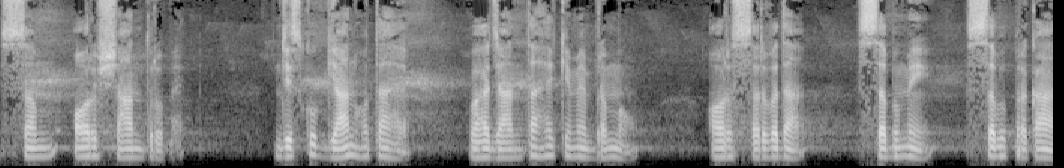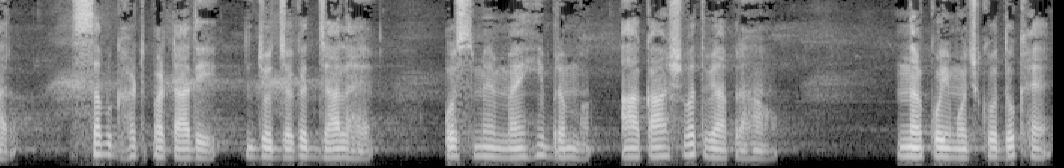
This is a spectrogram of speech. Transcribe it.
सम और शांत रूप है। जिसको ज्ञान होता है, वह जानता है कि मैं ब्रह्म हूँ और सर्वदा सब में सब प्रकार सब घटपट आदि जो जगत जाल है, उसमें मैं ही ब्रह्म आकाशवत व्याप रहा हूँ। न कोई मुझको दुख है,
